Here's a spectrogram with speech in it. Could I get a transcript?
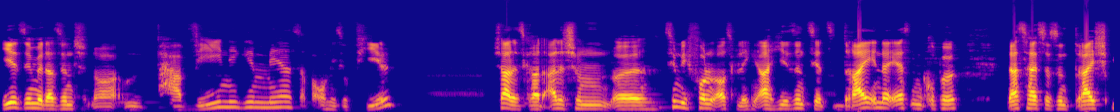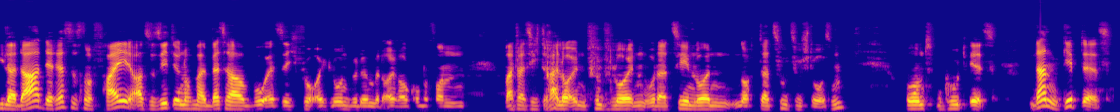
Hier sehen wir, da sind noch ein paar wenige mehr, ist aber auch nicht so viel. Schade, ist gerade alles schon äh, ziemlich voll und ausgelegen. Ah, hier sind es jetzt drei in der ersten Gruppe. Das heißt, es sind drei Spieler da, der Rest ist noch frei, also seht ihr nochmal besser, wo es sich für euch lohnen würde, mit eurer Gruppe von, was weiß ich, drei Leuten, fünf Leuten oder zehn Leuten noch dazu zu stoßen. Und gut ist. Dann gibt es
